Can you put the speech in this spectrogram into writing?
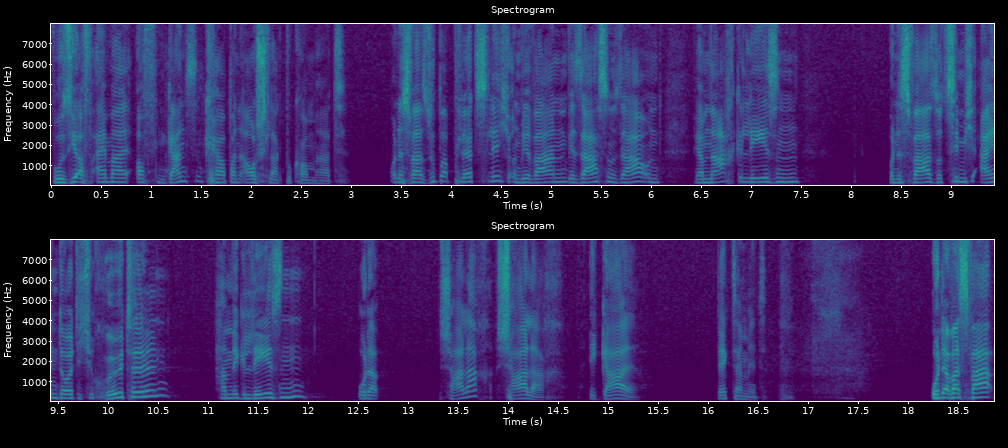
wo sie auf einmal auf dem ganzen Körper einen Ausschlag bekommen hat. Und es war super plötzlich und wir waren, wir saßen da und wir haben nachgelesen und es war so ziemlich eindeutig Röteln, haben wir gelesen oder Scharlach? Scharlach, egal, weg damit. Und aber es war,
